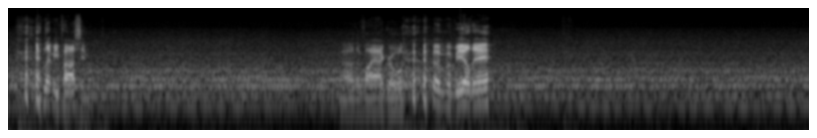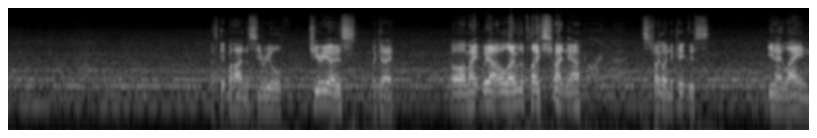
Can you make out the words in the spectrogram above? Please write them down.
and let me pass him. Oh, the Viagra mobile there. Let's get behind the cereal. Cheerios. Okay. Oh, mate, we are all over the place right now. I'm struggling to keep this in a lane.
